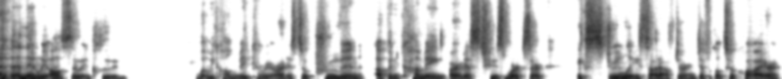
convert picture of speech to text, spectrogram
And then we also include what we call mid career artists, so proven up and coming artists whose works are extremely sought after and difficult to acquire.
